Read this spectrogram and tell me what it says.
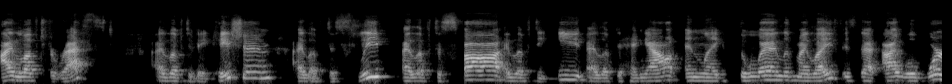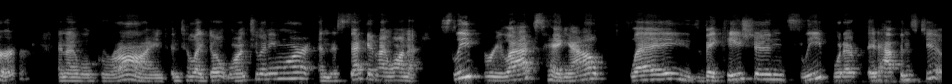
I love to rest. I love to vacation. I love to sleep. I love to spa. I love to eat. I love to hang out. And like the way I live my life is that I will work and I will grind until I don't want to anymore. And the second I want to sleep, relax, hang out, play, vacation, sleep, whatever it happens too.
